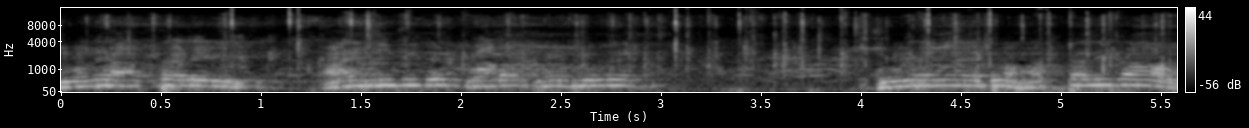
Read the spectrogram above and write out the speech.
জোরে হাততালি আইনজীবীদের একটু হাততালি দাও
